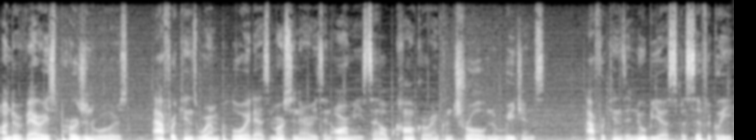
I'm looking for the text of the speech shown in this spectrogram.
Under various Persian rulers, Africans were employed as mercenaries in armies to help conquer and control new regions. Africans in Nubia specifically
